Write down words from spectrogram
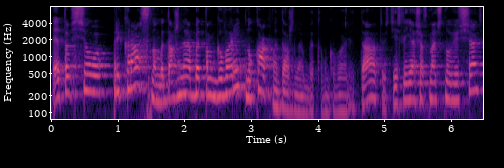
это все прекрасно, мы должны об этом говорить, но как мы должны об этом говорить? Да? То есть если я сейчас начну вещать,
